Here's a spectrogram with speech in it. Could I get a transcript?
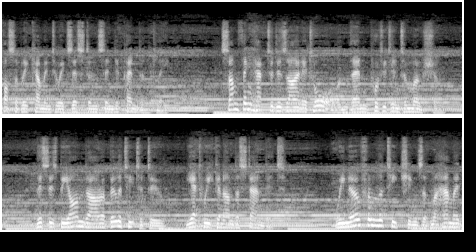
possibly come into existence independently. Something had to design it all and then put it into motion. This is beyond our ability to do, yet we can understand it. We know from the teachings of Muhammad,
